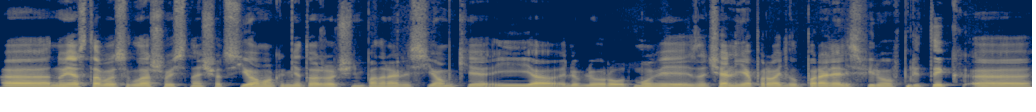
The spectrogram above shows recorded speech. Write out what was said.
Э, ну, я с тобой соглашусь насчет съемок. Мне тоже очень понравились съемки, и я люблю роуд-муви. Изначально я проводил параллели с фильмом «Впритык», э,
